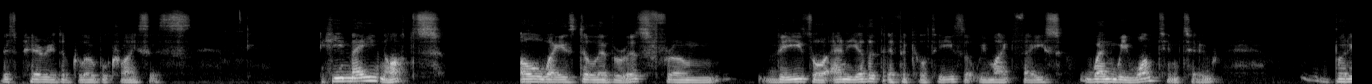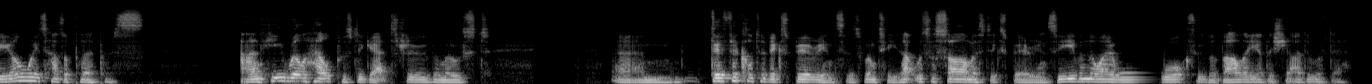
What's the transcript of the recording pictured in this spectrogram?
this period of global crisis. He may not always deliver us from these or any other difficulties that we might face when we want Him to, but He always has a purpose. And He will help us to get through the most um, difficult of experiences, won't He? That was a psalmist experience. Even though I walk through the valley of the shadow of death,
